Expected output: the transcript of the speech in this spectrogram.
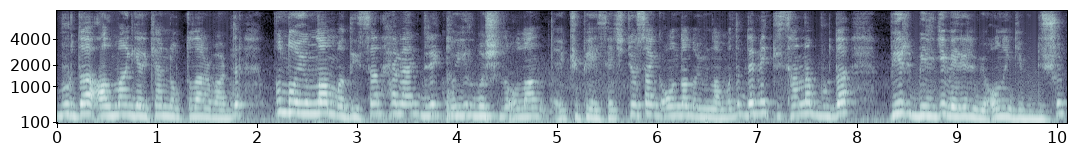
burada alman gereken noktalar vardır. Bunda uyumlanmadıysan hemen direkt o yılbaşılı olan e, küpeyi seç. Diyorsan ki ondan uyumlanmadım. Demek ki sana burada bir bilgi verilmiyor. Onun gibi düşün.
